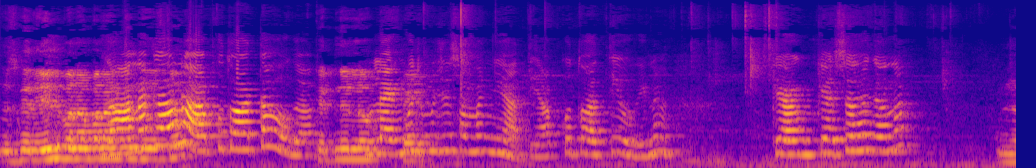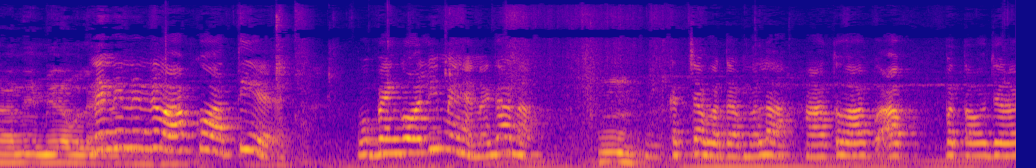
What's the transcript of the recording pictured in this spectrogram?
इसके रील बना बना गाना गाओ ना आपको तो आता होगा। कितने लोग लैंग्वेज मुझे समझ नहीं आती आपको तो आती होगी ना। क्या कैसा है गाना? नहीं मेरा बोले नहीं नहीं नहीं नहीं, आपको आती है। वो बंगाली में है ना गाना? हम्म। कच्चा बादाम वाला। हाँ तो आप आप बताओ जरा।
